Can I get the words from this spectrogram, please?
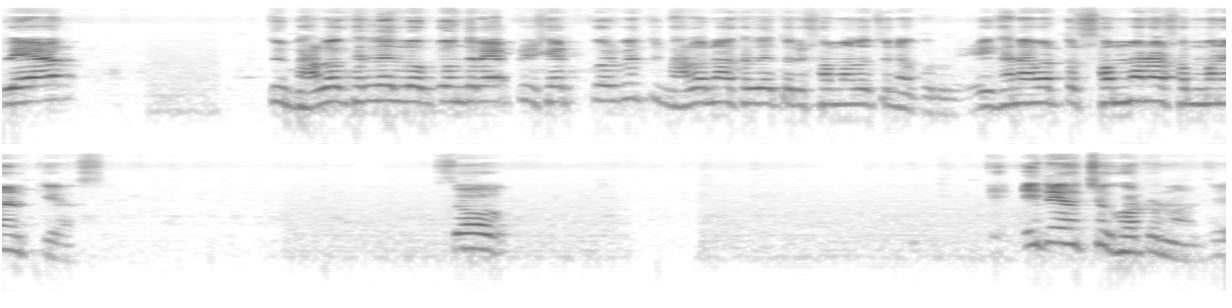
প্লেয়ার তুই ভালো খেললে লোকজন তোর অ্যাপ্রিসিয়েট করবে, তুই ভালো না খেললে তোর সমালোচনা করবে। এখানে আবার তোর সম্মান আর সম্মানের কি আছে? সো এটাই হচ্ছে ঘটনা যে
